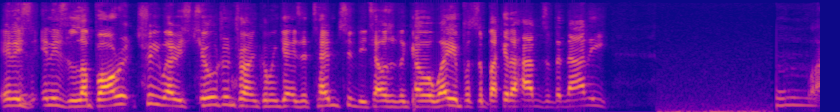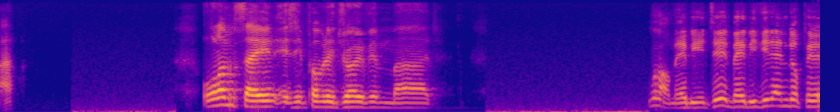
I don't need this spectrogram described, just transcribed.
in his in his laboratory where his children try and come and get his attention. He tells them to go away and puts them back in the hands of the nanny. Wow. All I'm saying is it probably drove him mad. Well, maybe he did. Maybe he did end up in, a,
